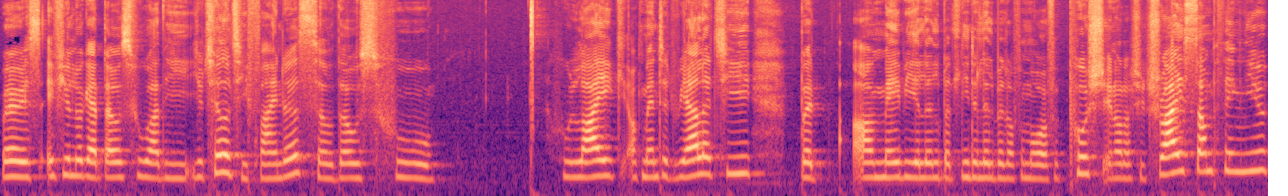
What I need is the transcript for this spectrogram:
Whereas if you look at those who are the utility finders, so those who who like augmented reality, but are maybe a little bit need a little bit of a more of a push in order to try something new,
